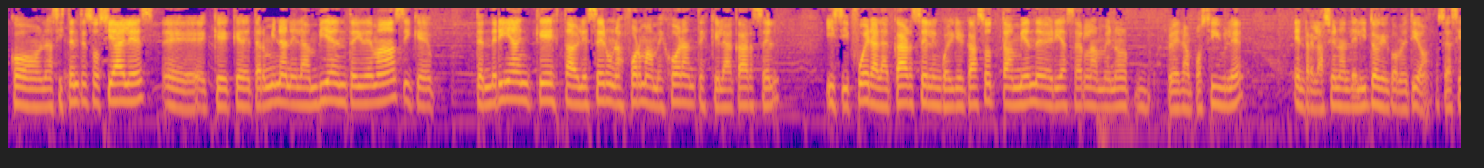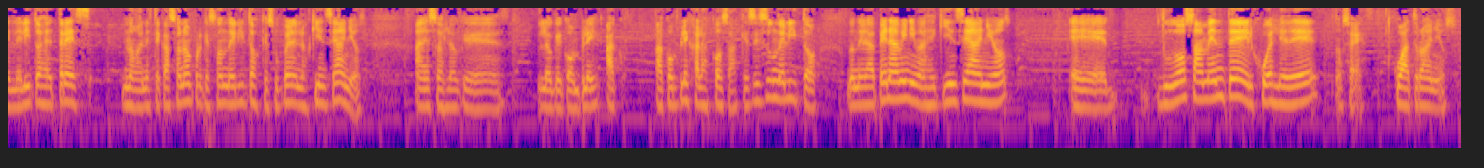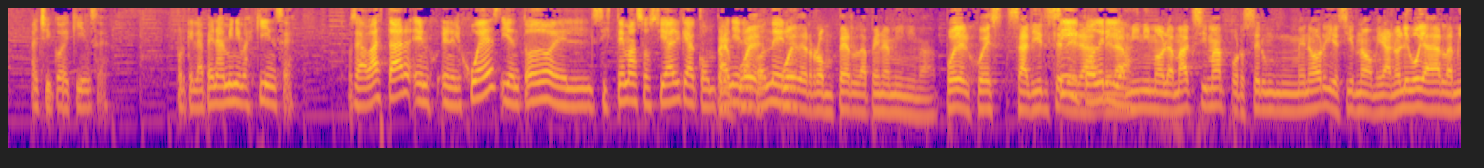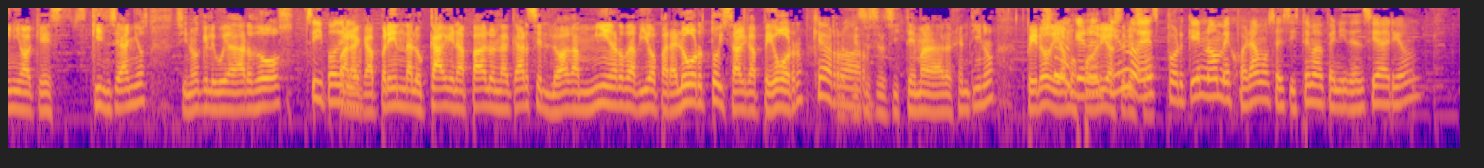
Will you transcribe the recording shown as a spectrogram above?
con asistentes sociales eh, que, que determinan el ambiente y demás y que tendrían que establecer una forma mejor antes que la cárcel y si fuera la cárcel en cualquier caso también debería ser la menor pena posible en relación al delito que cometió. O sea, si el delito es de tres, no, en este caso no, porque son delitos que superen los 15 años. A eso es lo que, lo que comple- ac- acompleja las cosas. Que si es un delito donde la pena mínima es de 15 años, eh, dudosamente el juez le dé, no sé, cuatro años al chico de 15. Porque la pena mínima es 15. O sea, va a estar en, en el juez y en todo el sistema social que acompañe la puede, condena. puede romper la pena mínima. Puede el juez salirse Sí, de, la, de la mínima o la máxima por ser un menor y decir, no, mira, no le voy a dar la mínima que es 15 años, sino que le voy a dar dos Sí, para que aprenda, lo caguen a palo en la cárcel, lo hagan mierda, viva para el orto y salga peor. Qué horror. Porque ese es el sistema argentino. Pero, Yo digamos, lo que podría no ser eso. es por qué no mejoramos el sistema penitenciario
